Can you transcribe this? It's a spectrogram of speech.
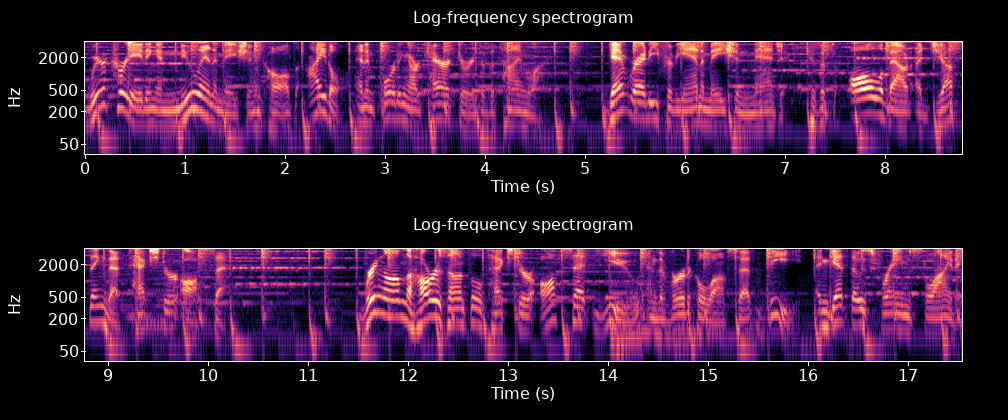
We're creating a new animation called Idle and importing our character into the timeline. Get ready for the animation magic, because it's all about adjusting that texture offset. Bring on the horizontal texture offset U and the vertical offset V, and get those frames sliding.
